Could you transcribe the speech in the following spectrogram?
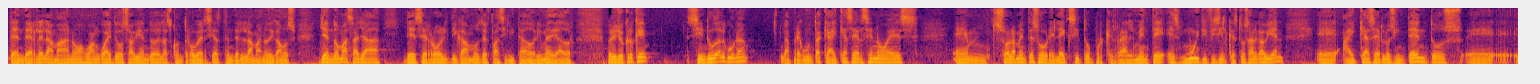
tenderle la mano a Juan Guaidó sabiendo de las controversias, tenderle la mano, digamos, yendo más allá de ese rol, digamos, de facilitador y mediador. Pero yo creo que, sin duda alguna, la pregunta que hay que hacerse no es Em, solamente sobre el éxito, porque realmente es muy difícil que esto salga bien. Eh, hay que hacer los intentos, eh,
